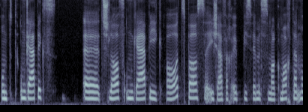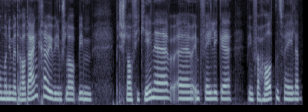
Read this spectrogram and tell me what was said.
Und die, Umgebungs, äh, die Schlafumgebung anzupassen, ist einfach etwas, wenn man das mal gemacht hat, muss man nicht mehr daran denken, wie beim Schla beim, bei den Schlafhygiene-Empfehlungen, beim Verhaltensverhalten,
